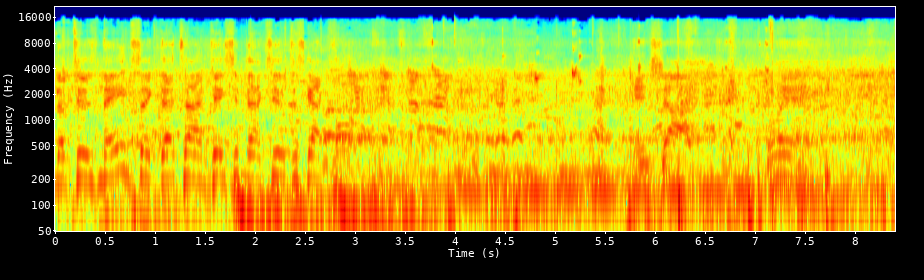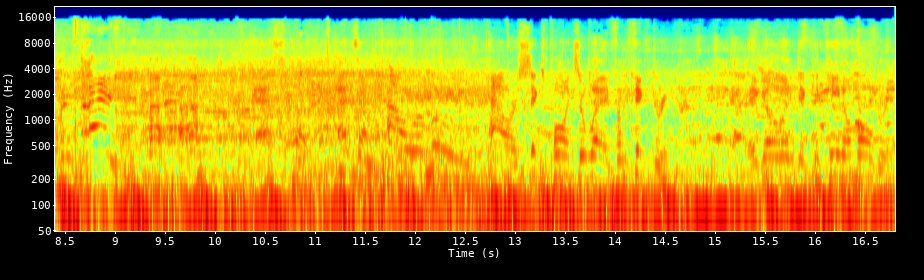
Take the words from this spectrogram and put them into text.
But to his namesake that time, Jason Maxiell just got caught. Inside. Glen. that's, a, that's a power move. Power six points away from victory. They go into Cuttino Mobley.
